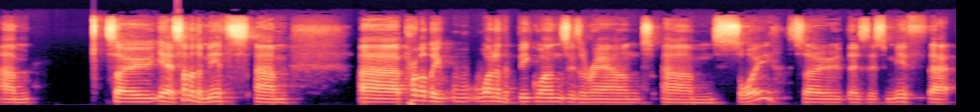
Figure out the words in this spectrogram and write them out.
Um, so yeah, some of the myths. Um, uh, probably one of the big ones is around um, soy. So there's this myth that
